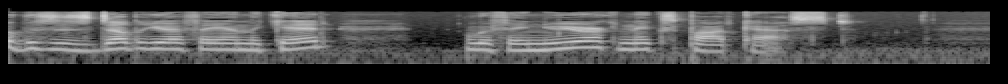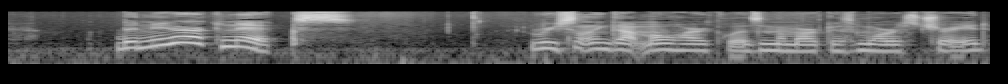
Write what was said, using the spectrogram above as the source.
Hello, this is WFA and the Kid with a New York Knicks podcast. The New York Knicks recently got Mo Harkless in the Marcus Morris trade.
